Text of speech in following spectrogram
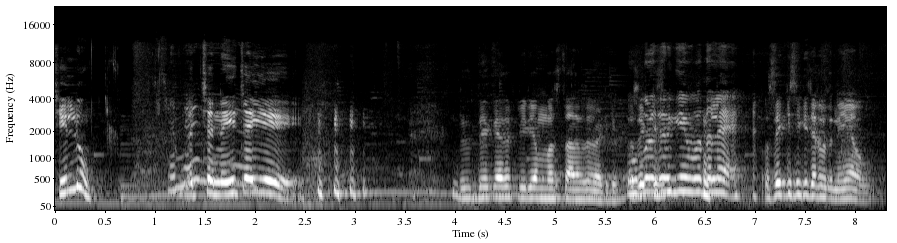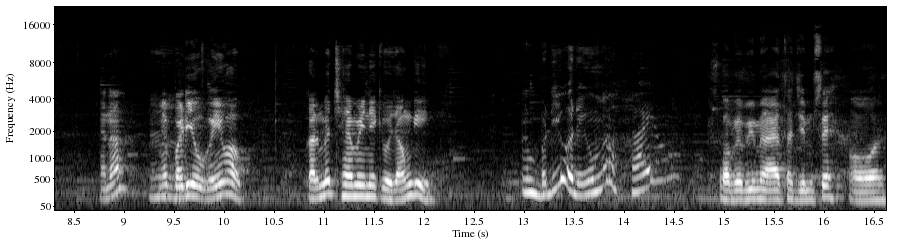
छीन लूँ? अच्छा नहीं चाहिए। दूध दे के पी रही मस्त आराम से बैठ के। उसे किसी, की बोतल। है उसे किसी की ज़रूरत नहीं है वो है ना? मैं बड़ी हो गई हूँ अब। कल मैं छह महीने की हो जाऊँगी। बड़ी हो रही हूँ मैं? हाय। तो अभी अभी मैं आया था जिम से और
